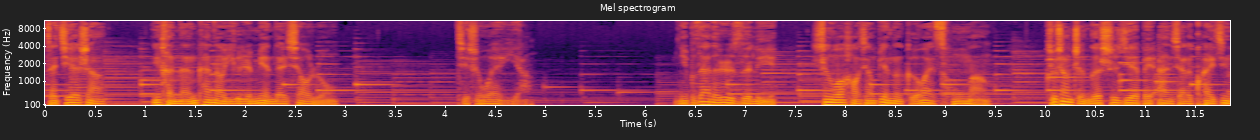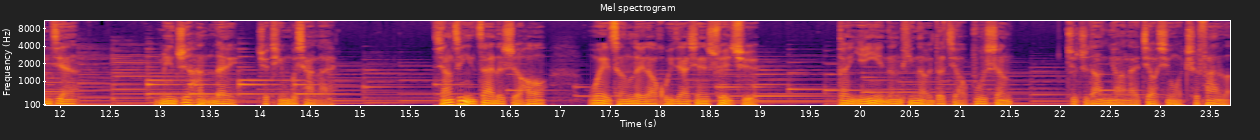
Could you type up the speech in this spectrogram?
在街上，你很难看到一个人面带笑容。其实我也一样。你不在的日子里，生活好像变得格外匆忙，就像整个世界被按下了快进键，明知很累却停不下来。想起你在的时候，我也曾累到回家先睡去，但隐隐能听到你的脚步声，就知道你要来叫醒我吃饭了。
